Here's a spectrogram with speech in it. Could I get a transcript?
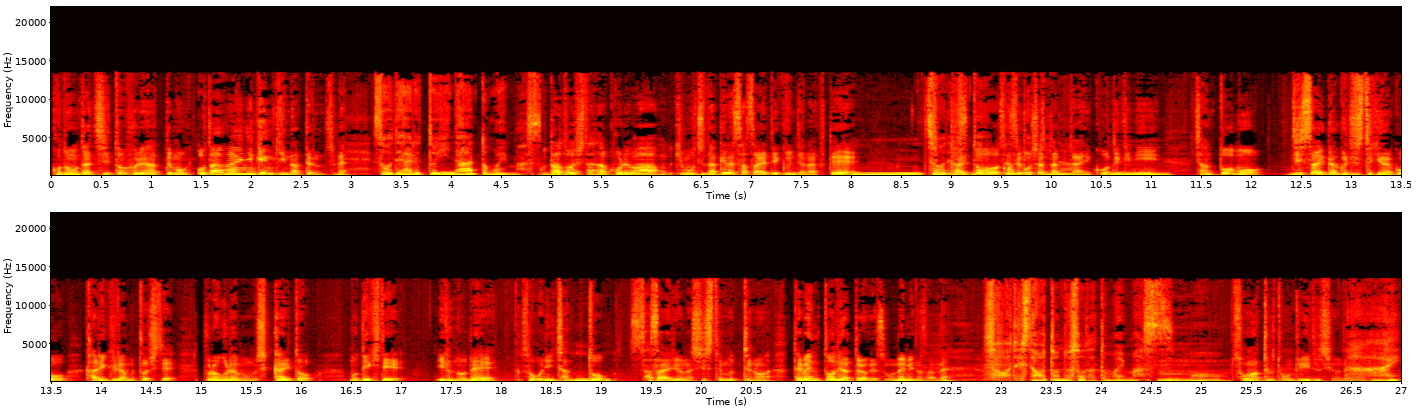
子供たちと触れ合ってもお互いに元気になってるんですね。そうであるといいなと思います。だとしたらこれは気持ちだけで支えていくんじゃなくてうんそうです、ね、しっかりと先生がおっしゃったみたいに公的にちゃんともう実際学術的なこうカリキュラムとしてプログラムもしっかりともうできているのでそこにちゃんと支えるようなシステムっていうのは、手弁当でやってるわけですもんね皆さんね。そうですね。ほとんどそうだと思います。うん。そうなっていくと本当いいですよね。はい。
